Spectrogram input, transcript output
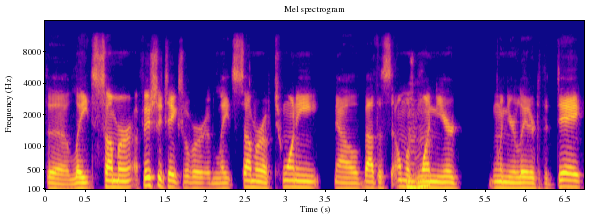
the late summer. Officially takes over in late summer of twenty. Now, about this almost Mhm. one year, one year later to the day,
